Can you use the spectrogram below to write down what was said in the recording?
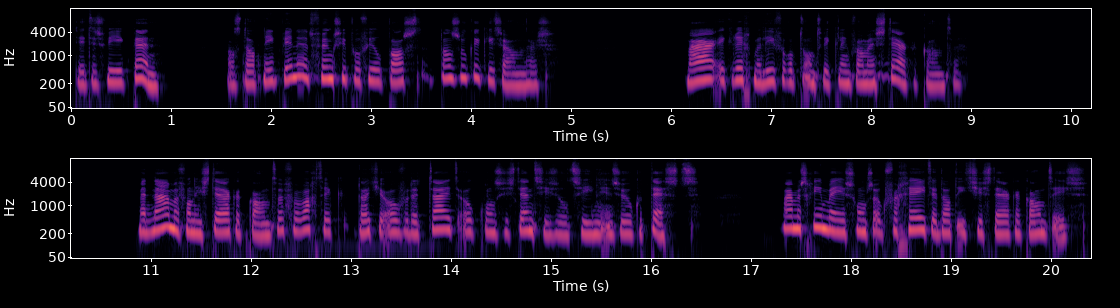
dit is wie ik ben. Als dat niet binnen het functieprofiel past, dan zoek ik iets anders. Maar ik richt me liever op de ontwikkeling van mijn sterke kanten. Met name van die sterke kanten verwacht ik dat je over de tijd ook consistentie zult zien in zulke tests. Maar misschien ben je soms ook vergeten dat iets je sterke kant is.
